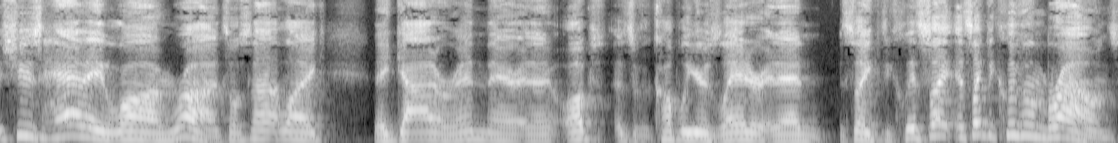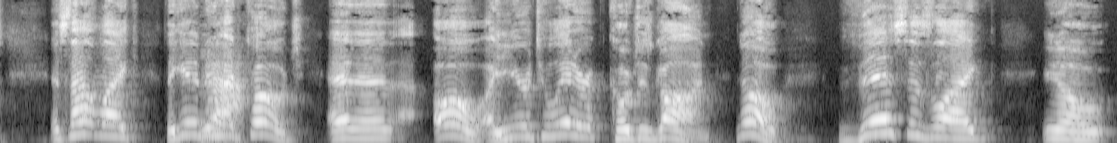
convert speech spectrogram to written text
she's had a long run. So it's not like they got her in there and then oops, it's a couple years later, and then it's like the, it's like it's like the Cleveland Browns. It's not like they get a new Yeah. head coach and then oh, a year or two later, coach is gone. No, this is like you know.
